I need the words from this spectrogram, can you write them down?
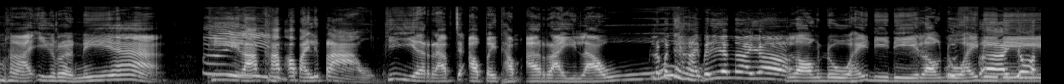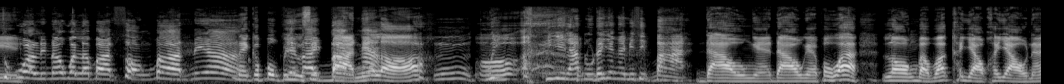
ำหายอีกเหรอเนี่ย พี่รับครับเอาไปหรือเปล่า พี่ยีรับจะเอาไปทำอะไรแล้ว แล้วมันจะหายไปได้ยังไงอะ ลองดูให้ดีๆ ลองดูให้อุตส่าห์ดียอดทุกวันเลยนะวันละบาทสองบาทเนี่ยๆในกระปุกไปอยู่เสีสิยบดายบาทเนี่ยเหรออืมอ๋ออุ๊ยพี่ยีรับรู้ได้ยังไงมีสิบบาทเดาไงเดาไงเพราะว่าลองแบบว่าเขย่าเขย่านะ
